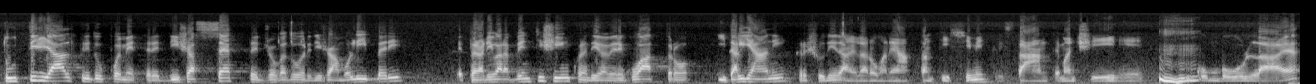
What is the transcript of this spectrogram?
Tutti gli altri tu puoi mettere 17 giocatori diciamo liberi e per arrivare a 25 ne devi avere 4 italiani cresciuti in Italia, la Roma ne ha tantissimi, Cristante, Mancini, Mhm. Kumbulla, eh.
